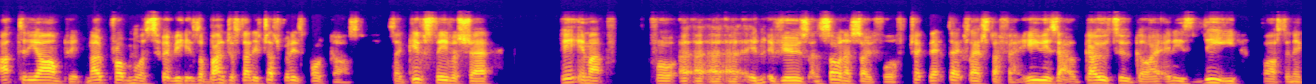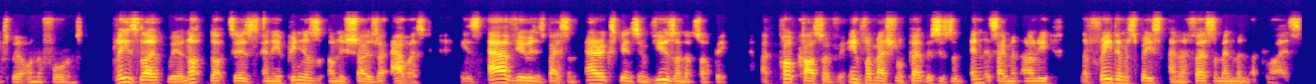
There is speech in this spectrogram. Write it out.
up to the armpit. No problem whatsoever. He has a bunch of studies just for this podcast. So give Steve a shout, hit him up for uh, uh, uh, uh interviews and so on and so forth. Check that, that stuff out. He is our go-to guy and he's the fasting expert on the forums. Please note, we are not doctors and the opinions on these shows are ours. It's our view it's based on our experience and views on the topic a podcast for informational purposes and entertainment only. The freedom of speech and the First Amendment applies.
